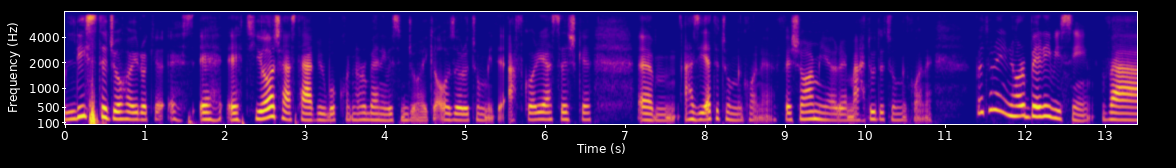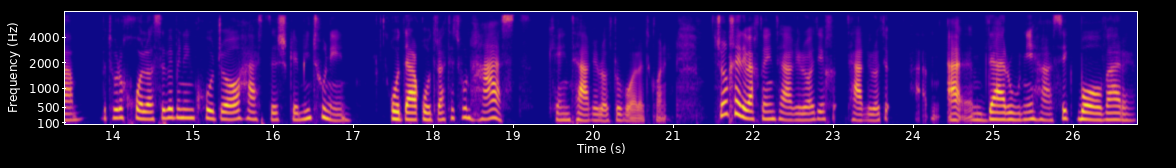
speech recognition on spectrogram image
لیست جاهایی رو که احتیاج هست تغییر بکنه رو بنویسین. جاهایی که آزارتون میده. افکاری هستش که اذیتتون می‌کنه. فشار میاره. محدودتون می‌کنه. بتونین اینها رو بنویسین و به طور خلاصه ببینین کجا هستش که می‌تونین و در قدرتتون هست که این تغییرات رو وارد کنین. چون خیلی وقتا این تغییرات تغییرات درونی هست یک باوره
